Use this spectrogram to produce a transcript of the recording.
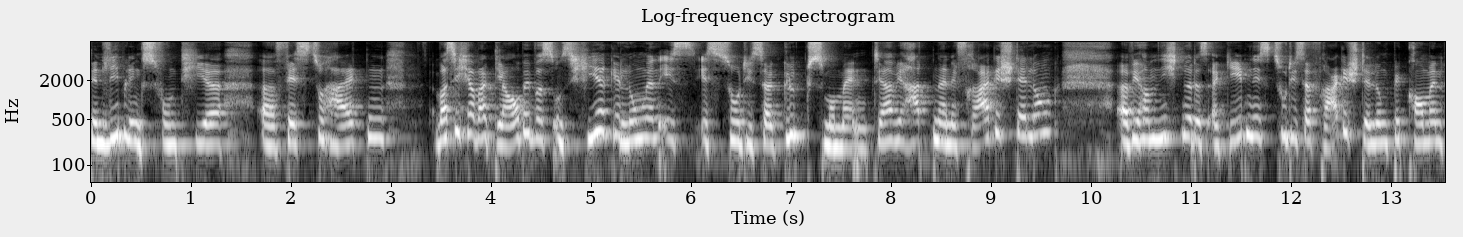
den Lieblingsfund hier äh, festzuhalten. Was ich aber glaube, was uns hier gelungen ist, ist so dieser Glücksmoment. Ja, wir hatten eine Fragestellung. Äh, wir haben nicht nur das Ergebnis zu dieser Fragestellung bekommen,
